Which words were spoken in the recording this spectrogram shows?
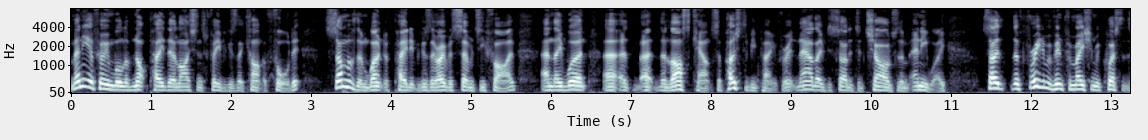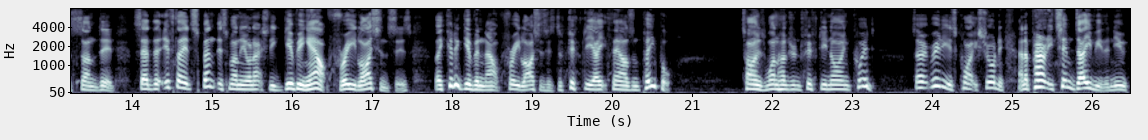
many of whom will have not paid their license fee because they can't afford it. Some of them won't have paid it because they're over 75 and they weren't, uh, at, at the last count, supposed to be paying for it. Now they've decided to charge them anyway. So the Freedom of Information request that the Sun did said that if they had spent this money on actually giving out free licenses, they could have given out free licenses to 58,000 people times 159 quid. So it really is quite extraordinary. And apparently, Tim Davie, the new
